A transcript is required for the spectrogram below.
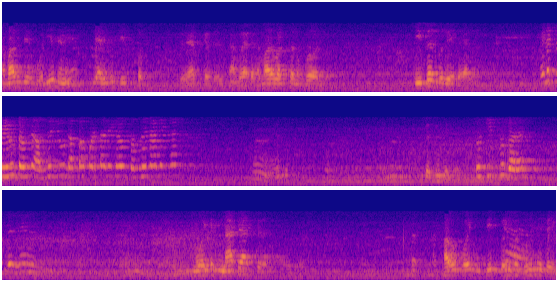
અમારું જે બોલીએ છે ને ત્યારે ચિત્ત અમારું વર્તન ઉપર ચિત્ત જ બધું એટલે પેલું તમને અમને જેવું ડબ્બા પડતા દેખાયું તમને ના દેખાય હા, એટલે એટલે શું દેખાય? તો ચિત્ત શું કરે બોલી નાટ્યા જ કરે આવું કોઈ ચીજ કોઈ પર નહીં થઈ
